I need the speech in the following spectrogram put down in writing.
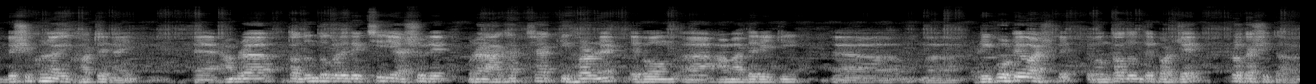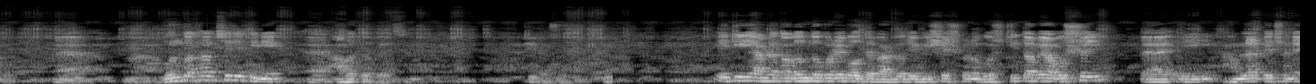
বেশিক্ষণ আগে ঘটে নাই। আমরা তদন্ত করে দেখছি যে আসলে ওনার আঘাতটা কী ধরনের এবং আমাদের এটি রিপোর্টেও আসবে এবং তদন্তের পর্যায়ে প্রকাশিত হবে। মূল কথা হচ্ছে যে তিনি আহত হয়েছেন। এটি আমরা তদন্ত করে বলতে পারব যে বিশেষ কোনো গোষ্ঠী, তবে অবশ্যই এই হামলার পেছনে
